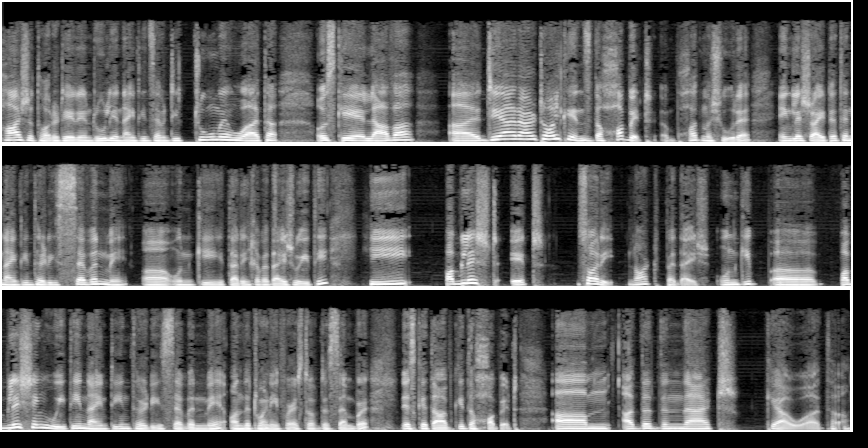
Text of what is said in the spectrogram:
harsh authoritarian rule in 1972 में हुआ था। उसके अलावा J R R Tolkien the Hobbit बहुत मशहूर है। इंग्लिश राइटर थे। 1937 में uh, उनकी तारीख पैदाइश हुई थी। He published it sorry not पैदाइश उनकी पब्लिशिंग uh, हुई थी 1937 में on the twenty first of December इस किताब की the Hobbit other than that क्या हुआ था?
